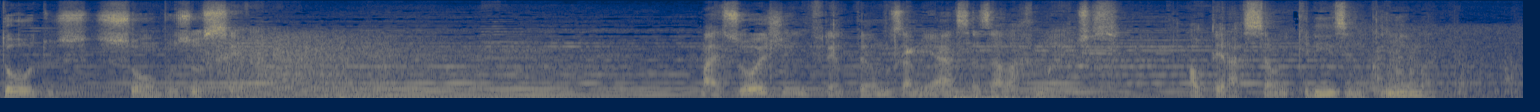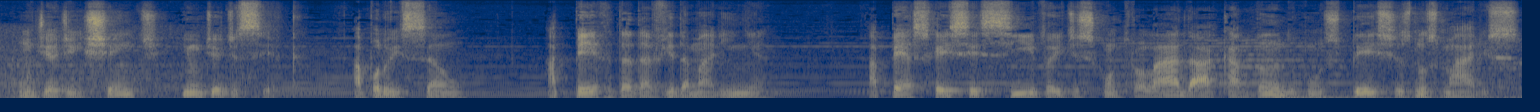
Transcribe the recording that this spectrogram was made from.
Todos somos oceano. Mas hoje enfrentamos ameaças alarmantes. Alteração e crise no clima, um dia de enchente e um dia de seca. A poluição, a perda da vida marinha, a pesca excessiva e descontrolada acabando com os peixes nos mares.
